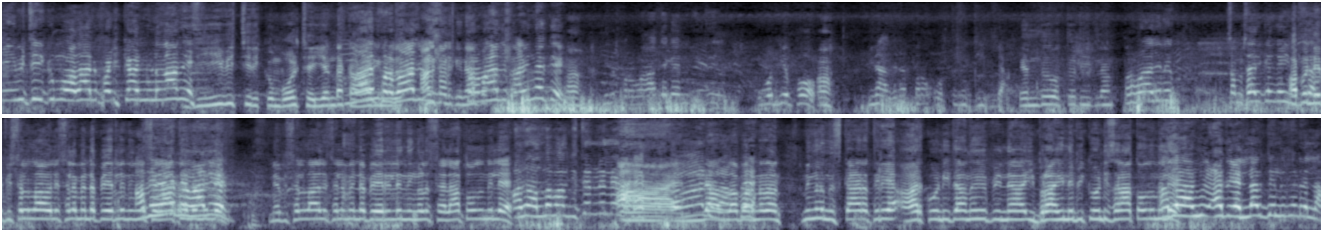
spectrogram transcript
ജീവിച്ചിരിക്കുമ്പോ അതാണ് പഠിക്കാനുള്ളതാണ്. ജീവിച്ചിരിക്കുമ്പോൾ ചെയ്യേണ്ട കാര്യം പ്രവാചകൻ പ്രവാചകൻ പ്രവാചകൻ ഓടിയപ്പോ പിന്നെ അതിനപ്പുറം ഒത്തു എന്ത് ഒത്തുകിട്ടിയില്ല പ്രവാചകന് സംസാരിക്കാൻ അപ്പൊ കഴിഞ്ഞില്ല നബി സല്ലല്ലാഹു അലൈഹി വസല്ലമയുടെ പേരിൽ നിങ്ങൾ അതെ, സലാത്ത് പ്രവാചകൻ. ഓതുന്നില്ലേ? നബി സല്ലല്ലാഹു അലൈഹി വസല്ലമയുടെ പേരിൽ നിങ്ങൾ സലാത്ത് ഓതുന്നില്ലേ? അത് അള്ളാഹ് പറഞ്ഞിട്ടല്ലേ ആ, പറഞ്ഞതാണ്. നിങ്ങൾ നിസ്കാരത്തിൽ ആർക്ക് വേണ്ടിയിട്ടാണ് പിന്നെ ഇബ്രാഹിം നബിക്ക് വേണ്ടി സലാത്ത് അത് ഓതുന്നില്ലേ ചെല്ലുന്നുണ്ടല്ലോ.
